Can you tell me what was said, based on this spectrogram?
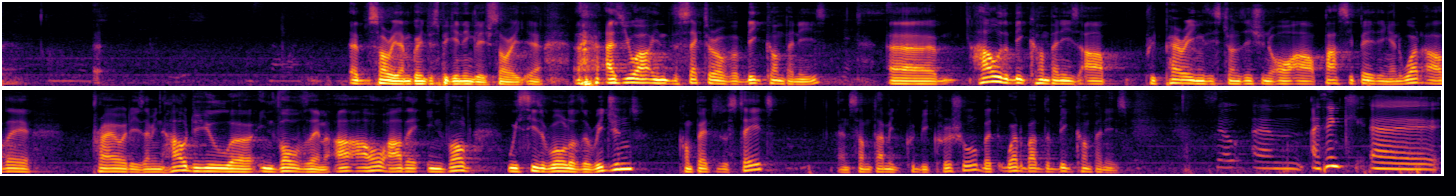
Uh, sorry, I'm going to speak in English, sorry. Yeah. As you are in the sector of big companies, how the big companies are preparing this transition or are participating, and what are their priorities? I mean, how do you uh, involve them? How, how are they involved? We see the role of the regions compared to the states, and sometimes it could be crucial. But what about the big companies? So um, I think uh,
